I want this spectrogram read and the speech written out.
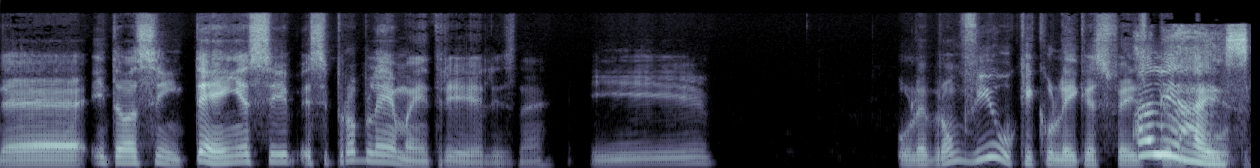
É, então, assim, tem esse, esse problema entre eles, né? E o LeBron viu o que, que o Lakers fez. Aliás,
